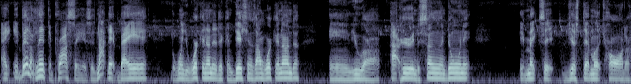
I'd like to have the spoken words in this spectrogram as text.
It's been a lengthy process. It's not that bad, but when you're working under the conditions I'm working under and you are out here in the sun doing it, it makes it just that much harder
